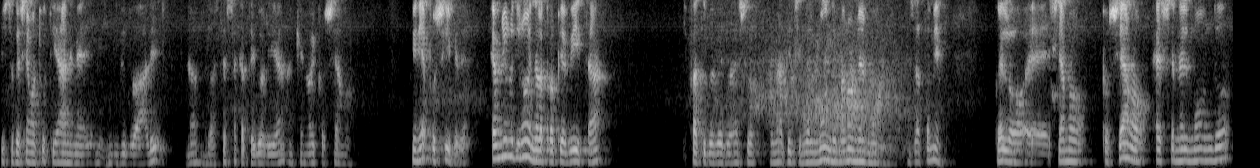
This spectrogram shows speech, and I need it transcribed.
visto che siamo tutti anime individuali, no? della stessa categoria, anche noi possiamo. Quindi è possibile. E ognuno di noi nella propria vita, infatti poi vedo adesso Renato dice nel mondo, ma non nel mondo, esattamente. Quello è, siamo, possiamo essere nel mondo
